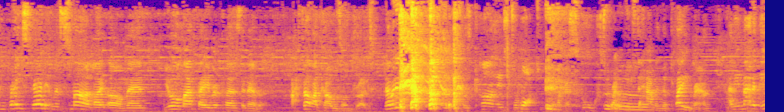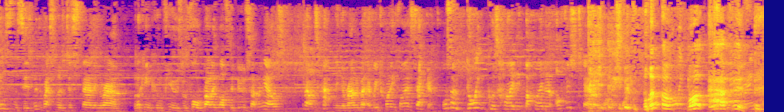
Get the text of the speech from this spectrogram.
and Rey stared at him and smiled like, "Oh man, you're my favourite person ever." I felt like I was on drugs. Now it is it was carnage to watch, it was like a school scrap used to have in the playground, and the amount of instances with wrestlers just standing around looking confused before running off to do something else. That was happening around about every 25 seconds. Also, Doink was hiding behind an office chair at one point. What the Doink fuck happened? wearing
